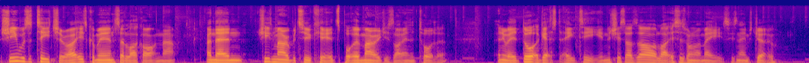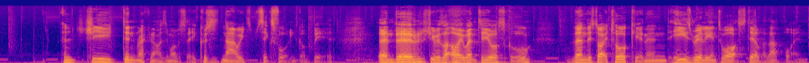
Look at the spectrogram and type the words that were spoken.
she was a teacher, right? He's come in, said like art and that. And then she's married with two kids, but her marriage is like in the toilet. Anyway, the daughter gets to 18 and she says, Oh, like, this is one of my mates. His name's Joe. And she didn't recognise him, obviously, because now he's six foot and he's got a beard. And um, she was like, Oh, he went to your school. Then they started talking, and he's really into art still at that point.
